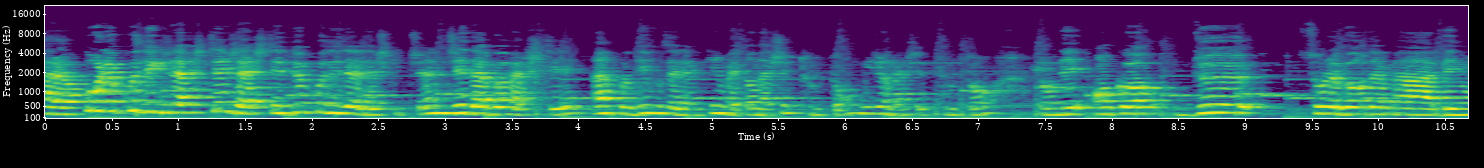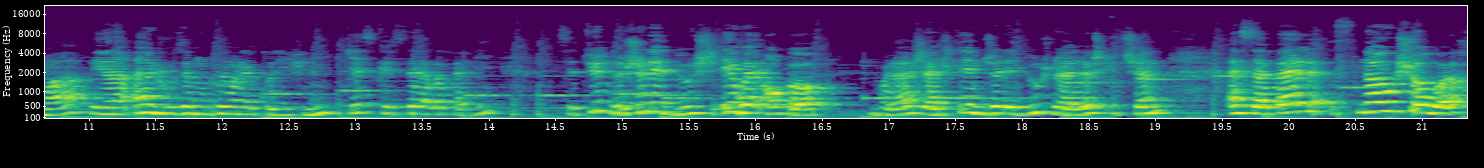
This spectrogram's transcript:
Alors pour le produit que j'ai acheté, j'ai acheté deux produits de Lush Kitchen. J'ai d'abord acheté un produit, vous allez me dire, mais t'en achètes tout le temps. Oui, j'en achète tout le temps. J'en ai encore deux sur le bord de ma baignoire. Il y en a un que je vous ai montré dans les produits finis. Qu'est-ce que c'est à votre avis? C'est une gelée de douche. Et ouais, encore. Voilà, j'ai acheté une gelée douche de la Lush Kitchen. Elle s'appelle Snow Showers.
